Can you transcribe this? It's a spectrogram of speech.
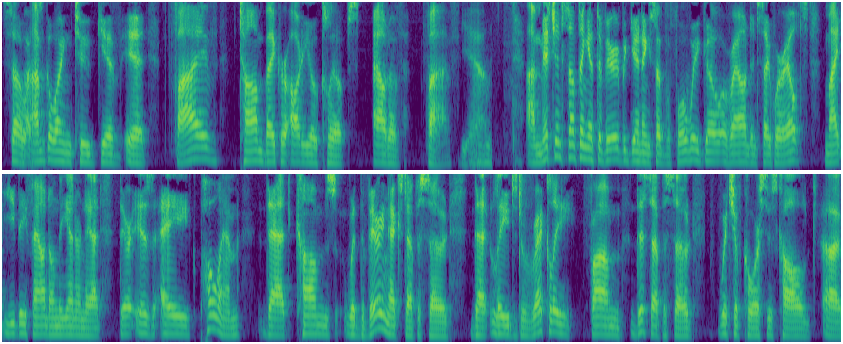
So I'm going to give it five Tom Baker audio clips out of five. yeah. I mentioned something at the very beginning. So before we go around and say where else might ye be found on the internet, there is a poem that comes with the very next episode that leads directly from this episode, which of course is called uh,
